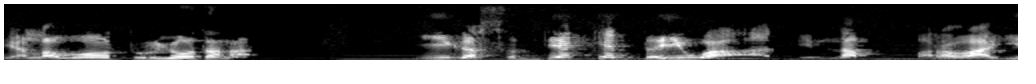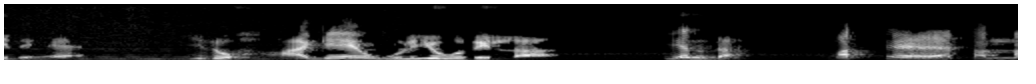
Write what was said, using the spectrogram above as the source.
ಎಲ್ಲವೋ ದುರ್ಯೋಧನ. ಈಗ ಸದ್ಯಕ್ಕೆ ದೈವ ನಿನ್ನ ಪರವಾಗಿದೆ. ಇದು ಹಾಗೇ ಉಳಿಯುವುದಿಲ್ಲ ಎಂದ. ಮತ್ತೆ ತನ್ನ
